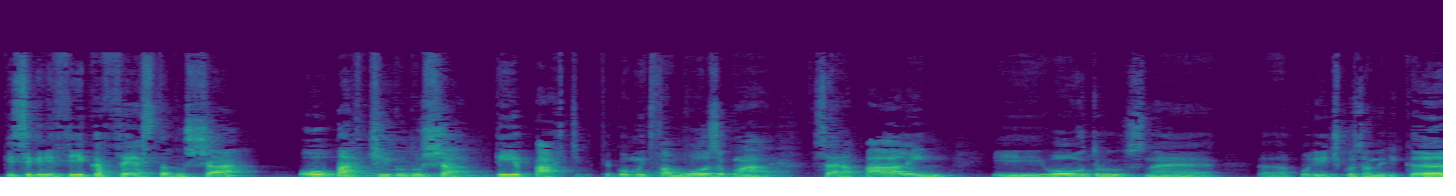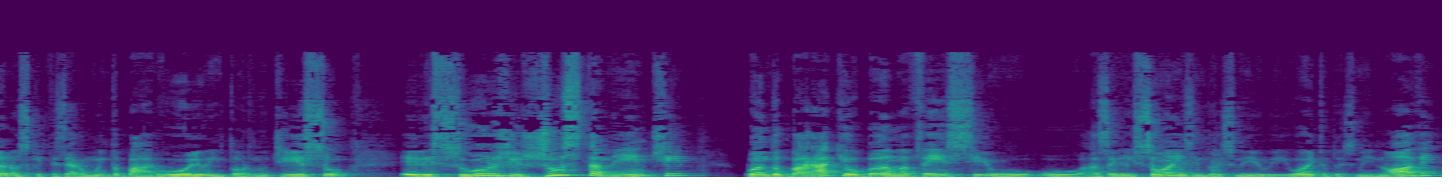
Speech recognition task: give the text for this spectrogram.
que significa festa do chá ou partido do chá. Tea Party. Ficou muito famoso com a Sarah Palin e outros né, uh, políticos americanos que fizeram muito barulho em torno disso. Ele surge justamente quando Barack Obama vence o, o, as eleições em 2008, 2009,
